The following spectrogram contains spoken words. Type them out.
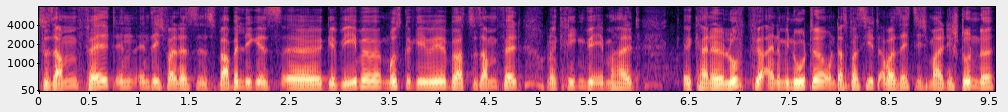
zusammenfällt in, in sich, weil das ist wabbeliges äh, Gewebe, Muskelgewebe, was zusammenfällt und dann kriegen wir eben halt äh, keine Luft für eine Minute und das passiert aber 60 Mal die Stunde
